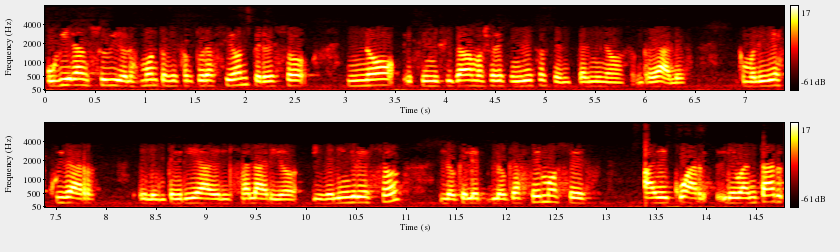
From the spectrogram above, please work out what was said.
hubieran subido los montos de facturación, pero eso no significaba mayores ingresos en términos reales. Como la idea es cuidar la integridad del salario y del ingreso, lo que lo que hacemos es adecuar, levantar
